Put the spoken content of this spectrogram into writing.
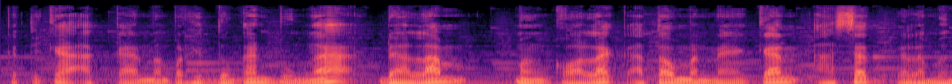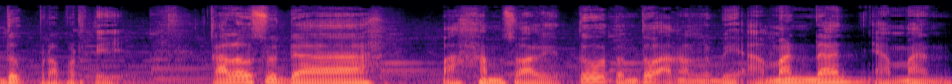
ketika akan memperhitungkan bunga dalam mengkolek atau menaikkan aset dalam bentuk properti. Kalau sudah paham soal itu, tentu akan lebih aman dan nyaman.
